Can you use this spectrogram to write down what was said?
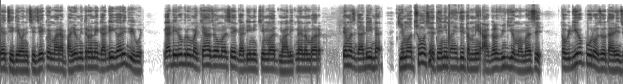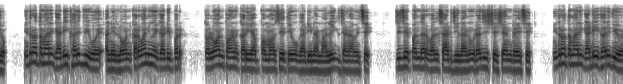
વેચી દેવાની છે. જે કોઈ મારા ભાઈઓ મિત્રોને ગાડી ખરીદવી હોય, ગાડી રૂબરૂમાં ક્યાં જોવા મળશે? ગાડીની કિંમત, માલિકના નંબર તેમજ ગાડીના કિંમત શું છે તેની માહિતી તમને આગળ વિડીયોમાં મળશે. તો વીડિયો પૂરો જોતા રહેજો. મિત્રો, તમારે ગાડી ખરીદવી હોય અને લોન કરવાની હોય ગાડી પર, તો લોન પણ કરી આપવામાં આવશે તેવું ગાડીના માલિક જણાવે છે. જીજે પંદર વલસાડ જિલ્લાનું રજિસ્ટ્રેશન રહેશે. મિત્રો, તમારી ગાડી ખરીદવી હોય,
